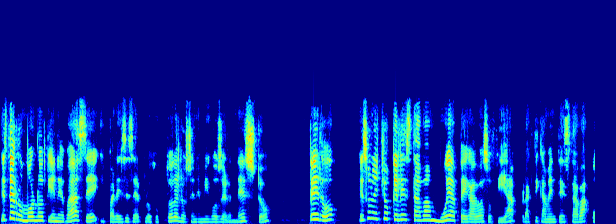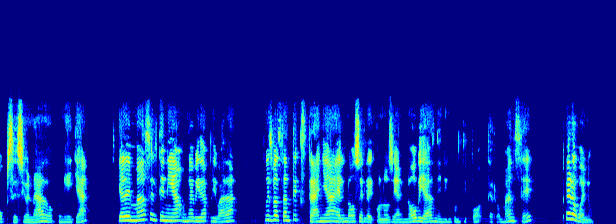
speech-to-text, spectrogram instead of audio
Este rumor no tiene base y parece ser producto de los enemigos de Ernesto, pero es un hecho que él estaba muy apegado a Sofía, prácticamente estaba obsesionado con ella, y además él tenía una vida privada pues bastante extraña, a él no se le conocían novias ni ningún tipo de romance, pero bueno,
